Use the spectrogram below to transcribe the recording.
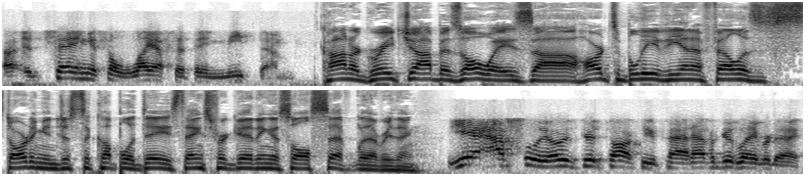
uh, it's saying it's a layup that they meet them. Connor, great job as always. Uh, hard to believe the NFL is starting in just a couple of days. Thanks for getting us all set with everything. Yeah, absolutely. Always good to talk to you, Pat. Have a good Labor Day.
